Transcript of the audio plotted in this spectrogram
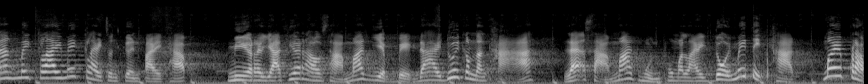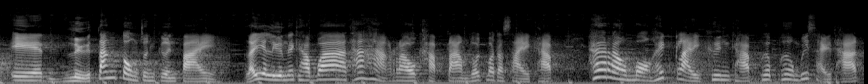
นั่งไม่ใกล้ไม่ไกลจนเกินไปครับ มีระยะที่เราสามารถเหยียบเบรกได้ด้วยกำลังขา และสามารถหมุนพวงมาลัยโดยไม่ติดขัด ไม่ปรับเอนหรือตั้งตรงจนเกินไป และอย่าลืมนะครับว่าถ้าหากเราขับตามรถมอเตอร์ไซค์ครับ ให้เรามองให้ไกลขึ้นครับ เพื่อเพิ่มวิสัยทัศน์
